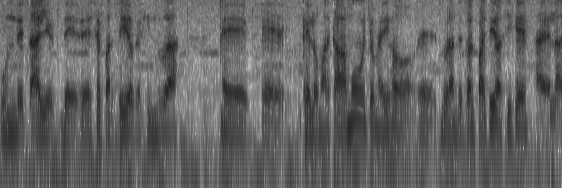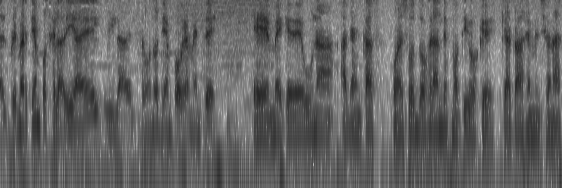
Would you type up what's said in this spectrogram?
un detalle de, ese partido que sin duda que lo marcaba mucho, me dijo durante todo el partido, así que la del primer tiempo se la di a él y la del segundo tiempo obviamente eh, me quedé una acá en casa, con esos dos grandes motivos que, que acabas de mencionar.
